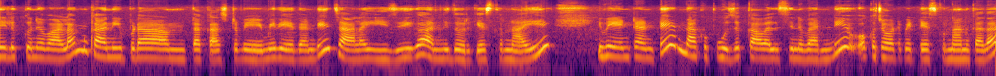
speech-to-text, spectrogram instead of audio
నిలుక్కునే వాళ్ళం. కానీ ఇప్పుడు అంత కష్టం ఏమీ లేదండి. చాలా ఈజీగా అన్ని దొరికేస్తున్నాయి. ఇవి ఏంటంటే నాకు పూజకు కావాల్సినవన్నీ ఒక చోట పెట్టేసుకున్నాను కదా.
